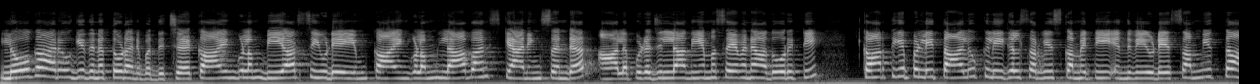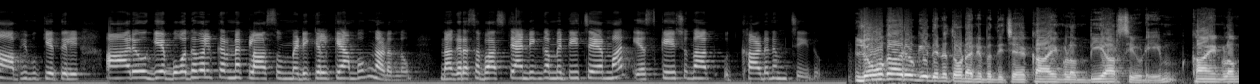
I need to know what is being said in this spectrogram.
ലോകാരോഗ്യ ദിനത്തോടനുബന്ധിച്ച് കായംകുളം ബി ആർ സിയുടെയും Kayamkulam lab and scanning centre Alappuzha ജില്ലാ നിയമസേവന authority Karthikappally taluk legal service committee എന്നിവയുടെ സംയുക്ത ആഭിമുഖ്യത്തിൽ ആരോഗ്യ ബോധവൽക്കരണ ക്ലാസും മെഡിക്കൽ ക്യാമ്പും നടന്നു. നഗരസഭാ standing committee chairman S Keshunath ഉദ്ഘാടനം ചെയ്തു. ലോകാരോഗ്യ ദിനത്തോടനുബന്ധിച്ച് കായംകുളം ബി ആർ സിയുടെയും കായംകുളം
